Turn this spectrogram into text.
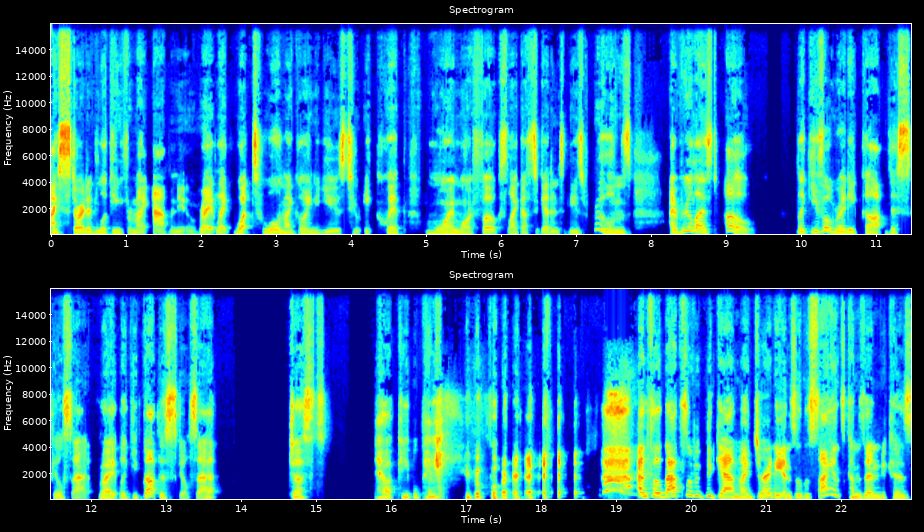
I started looking for my avenue, right? Like, what tool am I going to use to equip more and more folks like us to get into these rooms? I realized, oh, like you've already got this skill set, right? Like, you've got this skill set. Just have people pay you for it. And so that sort of began my journey. And so the science comes in because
